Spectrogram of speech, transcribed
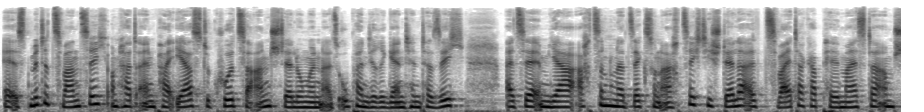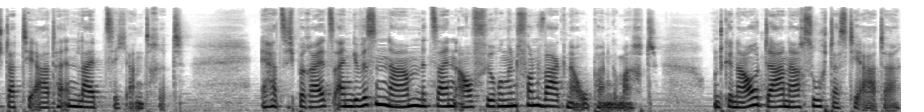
Er ist Mitte 20 und hat ein paar erste kurze Anstellungen als Operndirigent hinter sich, als er im Jahr 1886 die Stelle als zweiter Kapellmeister am Stadttheater in Leipzig antritt. Er hat sich bereits einen gewissen Namen mit seinen Aufführungen von Wagner-Opern gemacht und genau danach sucht das Theater,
